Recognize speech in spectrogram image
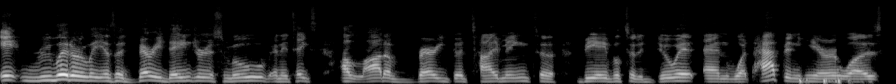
It literally is a very dangerous move, and it takes a lot of very good timing to be able to do it. And what happened here was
